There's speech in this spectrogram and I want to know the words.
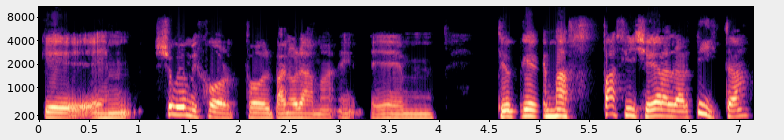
que em, yo veo mejor todo el panorama. eh, em, creo que es más fácil llegar al artista.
